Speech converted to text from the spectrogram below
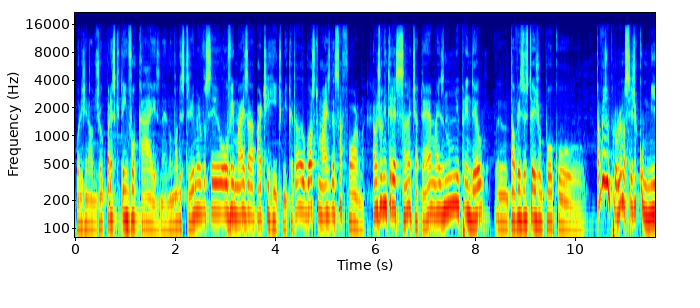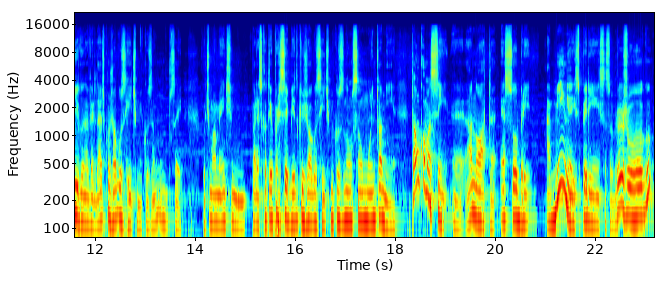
original do jogo parece que tem vocais, né? No modo streamer você ouve mais a parte rítmica, então eu gosto mais dessa forma. É um jogo interessante até, mas não me prendeu. Eu- Talvez eu esteja um pouco Talvez o problema seja comigo, na verdade, com jogos rítmicos. Eu não sei. Ultimamente, parece que eu tenho percebido que os jogos rítmicos não são muito a minha. Então, como assim? É, a nota é sobre a minha experiência sobre o jogo,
